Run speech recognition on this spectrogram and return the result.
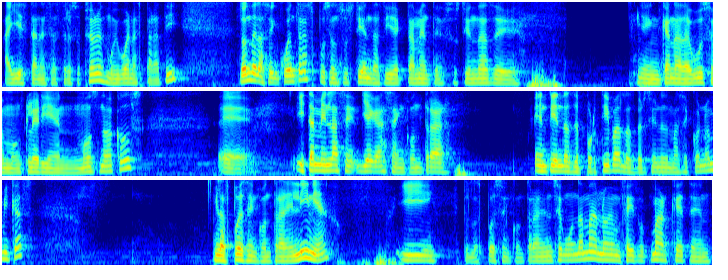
ahí están esas tres opciones, muy buenas para ti. ¿Dónde las encuentras? Pues en sus tiendas directamente, en sus tiendas de en Canada Goose, en Moncler y en Moss Knuckles. Eh, y también las llegas a encontrar en tiendas deportivas, las versiones más económicas. Las puedes encontrar en línea y pues las puedes encontrar en segunda mano, en Facebook Market, en,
